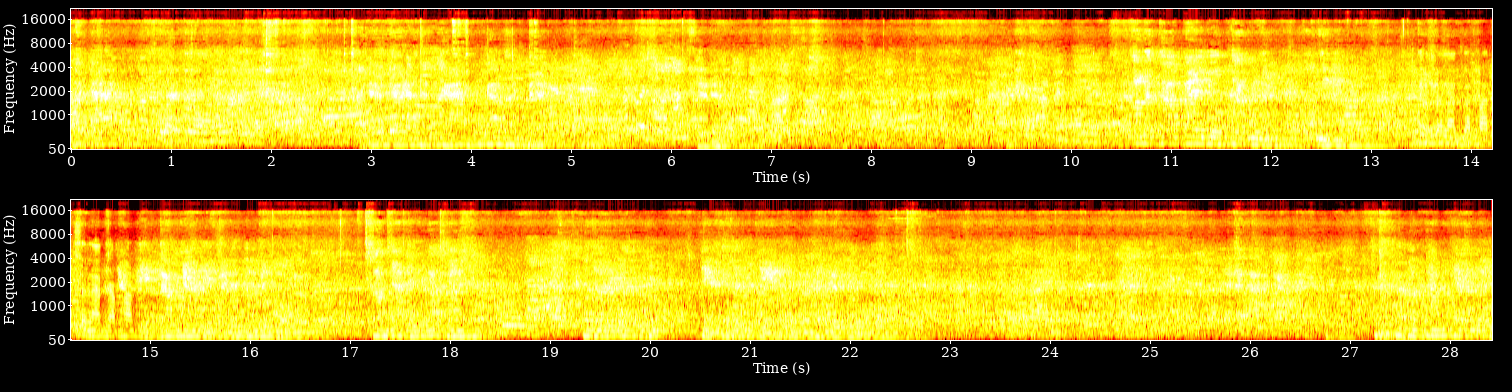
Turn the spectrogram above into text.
พระอาจารย์อาจารย์อาจารย์เก้าสิบแปดเดี๋ยวนะ อะไรตามไป โยมตามเลยสลากพัดสลากพัดเด็กตามไปเด็กอะไรต้องไปบอกตามญาติเด็กรักไปเขาจะรักแก่เขาจะแก่เขาจะเป็นบอกตามใจเลย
